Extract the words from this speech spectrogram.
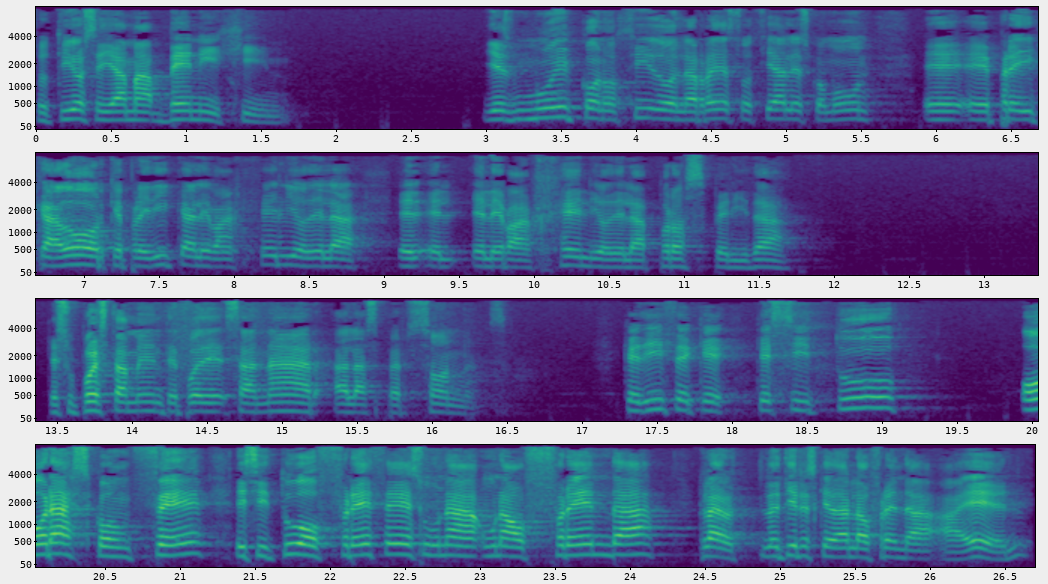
Su tío se llama Benny Hin y es muy conocido en las redes sociales como un eh, eh, predicador que predica el evangelio, de la, el, evangelio de la prosperidad, que supuestamente puede sanar a las personas, que dice que, que si tú oras con fe y si tú ofreces una, una ofrenda, claro, le tienes que dar la ofrenda a Él,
